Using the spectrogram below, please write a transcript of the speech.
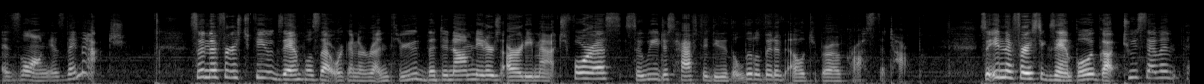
as long as they match. So in the first few examples that we're going to run through, the denominators already match for us, so we just have to do the little bit of algebra across the top. So in the first example, we've got 2 sevenths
